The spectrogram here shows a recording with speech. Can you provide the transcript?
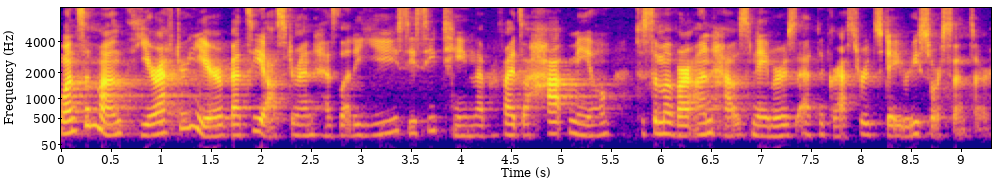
Once a month, year after year, Betsy Osterman has led a UUCC team that provides a hot meal to some of our unhoused neighbors at the Grassroots Day Resource Center.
